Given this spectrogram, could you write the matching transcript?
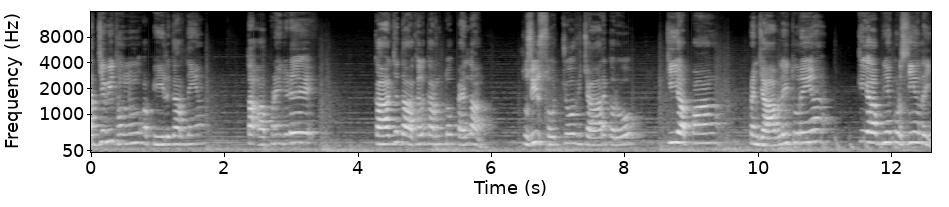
ਅੱਜ ਵੀ ਤੁਹਾਨੂੰ ਅਪੀਲ ਕਰਦੇ ਹਾਂ ਤਾਂ ਆਪਣੇ ਜਿਹੜੇ ਕਾਗਜ਼ ਦਾਖਲ ਕਰਨ ਤੋਂ ਪਹਿਲਾਂ ਤੁਸੀਂ ਸੋਚੋ, ਵਿਚਾਰ ਕਰੋ ਕਿ ਆਪਾਂ ਪੰਜਾਬ ਲਈ ਤੁਰੇ ਆ ਕਿ ਆਪਣੀਆਂ ਕੁਰਸੀਆਂ ਲਈ?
